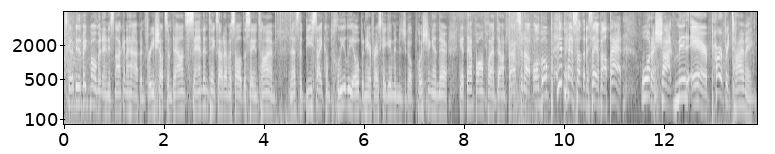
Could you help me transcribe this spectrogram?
it's going to be the big moment, and it's not going to happen. Free shuts him down. Sanden takes out MSL at the same time, and that's the B site completely open here for SK Gaming to go pushing in there, get that bomb plant down fast enough. Although Pimp has something to say about that. What a shot, mid-air, perfect timing.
